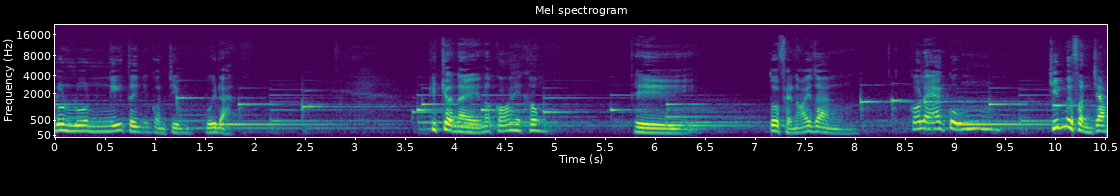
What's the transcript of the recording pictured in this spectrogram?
luôn luôn nghĩ tới những con chim cuối đàn. Cái chuyện này nó có hay không thì tôi phải nói rằng có lẽ cũng 90%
